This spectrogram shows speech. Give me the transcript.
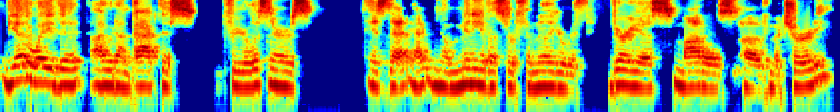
The other way that I would unpack this for your listeners is that uh, you know many of us are familiar with various models of maturity.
